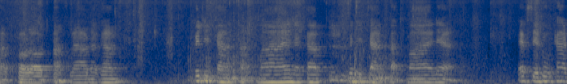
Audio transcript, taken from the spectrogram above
ครับพอเราตัดแล้วนะครับ วิธีการตัดไม้นะครับ วิธีการตัดไม้เนี่ยเอฟซีทุกท่าน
